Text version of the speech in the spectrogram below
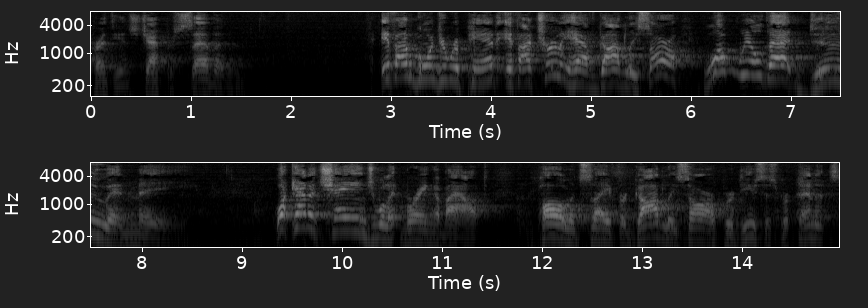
Corinthians chapter 7, if I'm going to repent, if I truly have godly sorrow, what will that do in me? What kind of change will it bring about? Paul would say, For godly sorrow produces repentance,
